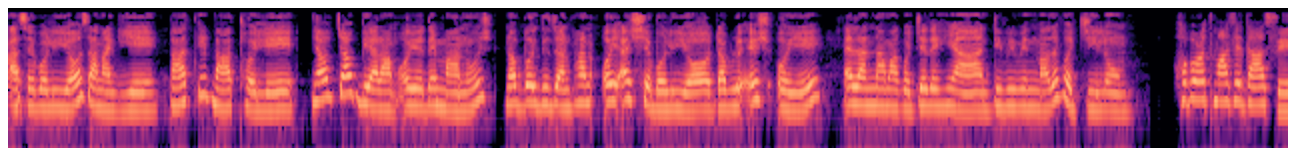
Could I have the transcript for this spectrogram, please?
আছে বলিও জানা গিয়ে ভাত কি ভাত হইলে নিয়াও যাও বিয়ারাম ওয়েদে মানুষ নব্বই দুজন ফান ওই আসছে বলিও ডব্লিউ এস ওয়ে এলান নামা দেহিয়া দেখিয়া ডিবিবিন মাঝে ভরছিলাম ফজিলম খবরত মাঝে দাসে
